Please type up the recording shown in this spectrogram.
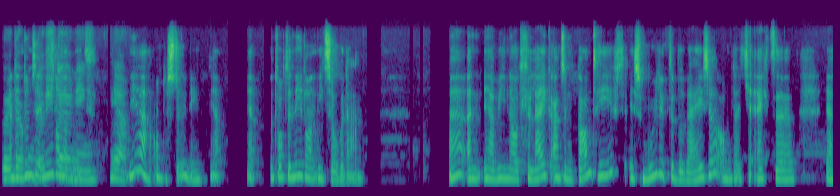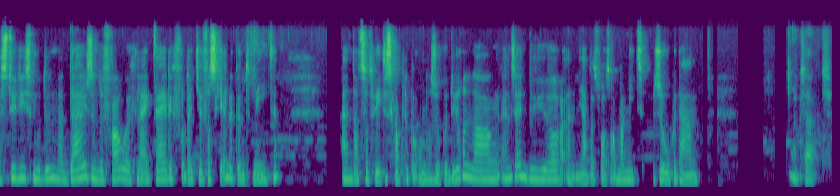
En dat doen ze in Nederland niet. Ja, ja ondersteuning. Ja. Ja. Het wordt in Nederland niet zo gedaan. En ja, wie nou het gelijk aan zijn kant heeft, is moeilijk te bewijzen, omdat je echt uh, ja, studies moet doen met duizenden vrouwen gelijktijdig voordat je verschillen kunt meten. En dat soort wetenschappelijke onderzoeken duren lang en zijn duur. En ja, dat was allemaal niet zo gedaan. Exact.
